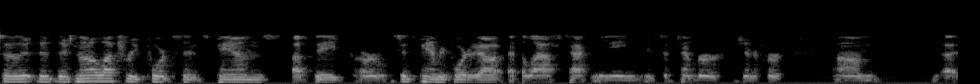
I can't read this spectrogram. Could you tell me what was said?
So there- there, there's not a lot to report since Pam's update or since Pam reported out at the last TAC meeting in September, Jennifer. Um, uh,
